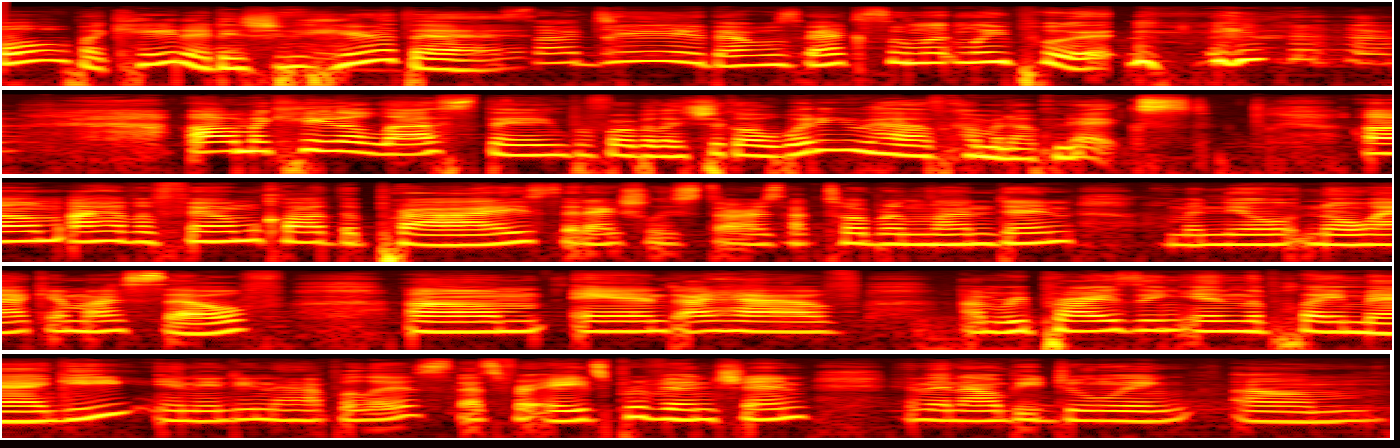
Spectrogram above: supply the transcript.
Oh, Makeda, did you hear that? Yes, I did. That was excellently put. uh, Makeda, last thing before we let you go, what do you have coming up next? Um, I have a film called The Prize that actually stars October London. I'm Nowak and myself. Um, and I have, I'm reprising in the play Maggie in Indianapolis. That's for AIDS prevention. And then I'll be doing um,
